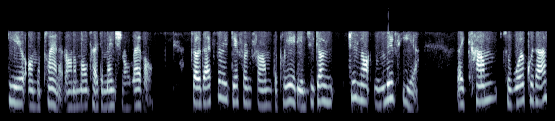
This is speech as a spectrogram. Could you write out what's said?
here on the planet on a multidimensional level. So that's very different from the Pleiadians who don't do not live here. They come to work with us,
